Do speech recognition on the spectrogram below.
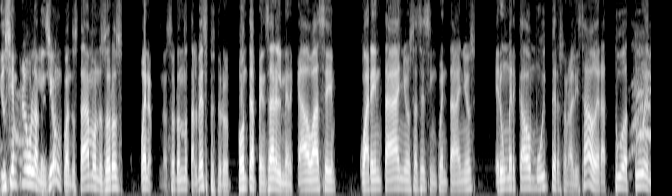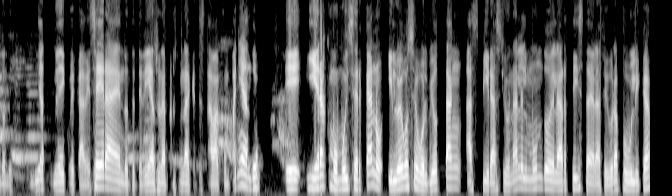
Yo siempre hago la mención, cuando estábamos nosotros, bueno, nosotros no tal vez, pues, pero ponte a pensar, el mercado hace 40 años, hace 50 años, era un mercado muy personalizado, era tú a tú, en donde tenías tu médico de cabecera, en donde tenías una persona que te estaba acompañando, eh, y era como muy cercano, y luego se volvió tan aspiracional el mundo del artista, de la figura pública,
